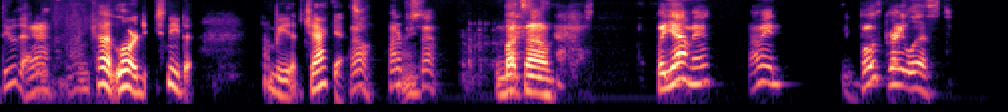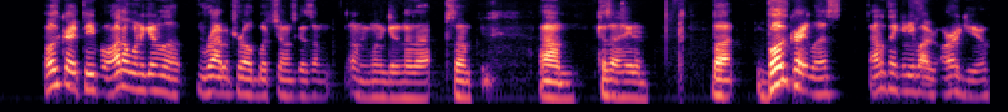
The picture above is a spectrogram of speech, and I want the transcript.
do that. Yeah. God, Lord, you just need to not be a jackass. No, hundred percent. But uh, but yeah, man. I mean, both great lists, both great people. I don't want to get into the rabbit trail of Butch Jones because I'm I don't even want to get into that. So, um, because I hate him. But both great lists. I don't think anybody would argue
